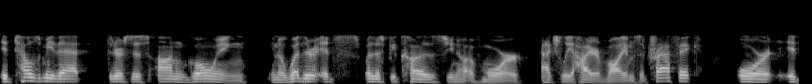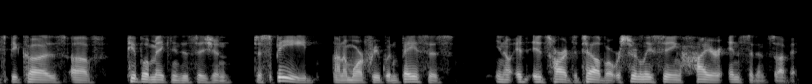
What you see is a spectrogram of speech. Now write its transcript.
It tells me that there's this ongoing, you know, whether it's whether it's because you know of more actually higher volumes of traffic, or it's because of people making the decision to speed on a more frequent basis you know, it, it's hard to tell, but we're certainly seeing higher incidence of it.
